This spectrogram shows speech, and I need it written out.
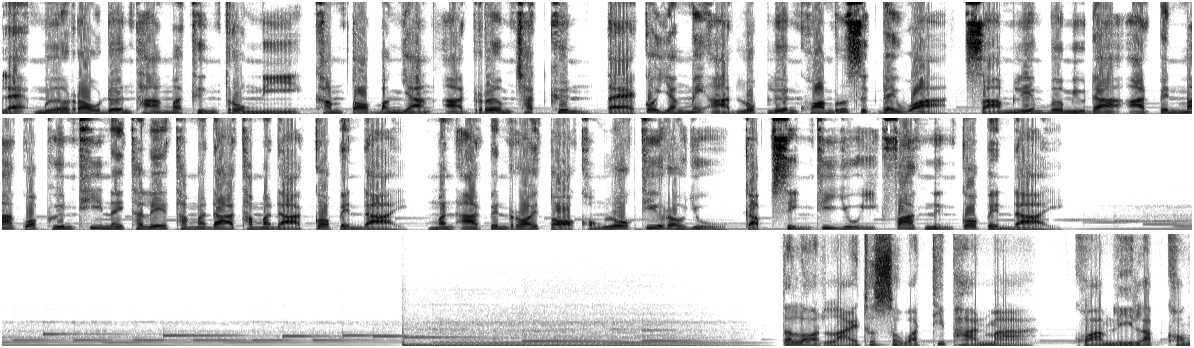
และเมื่อเราเดินทางมาถึงตรงนี้คำตอบบางอย่างอาจเริ่มชัดขึ้น แต่ก็ยังไม่อาจลบเลือนความรู้สึกได้ว่า สามเหลี่ยมเบอร์มิวดาอาจเป็นมากกว่าพื้นที่ในทะเลธรรมดาธรรมดาก็เป็นได้ มันอาจเป็นรอยต่อของโลกที่เราอยู่ กับสิ่งที่อยู่อีกฟากหนึ่งก็เป็นได้ตลอดหลายทศวรรษที่ผ่านมา ความลี้ลับของ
